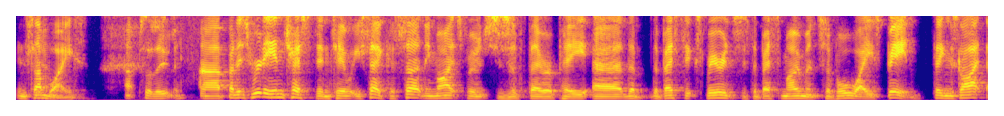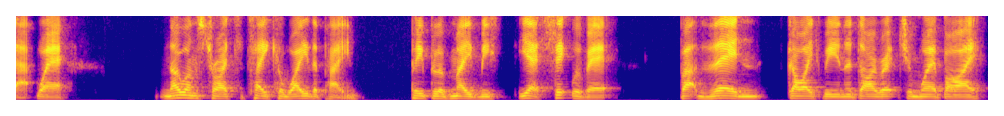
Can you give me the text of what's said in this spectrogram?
in some Yeah. ways. Absolutely. Uh, but it's really interesting to hear what you say because certainly my experiences of therapy, uh, the the best experiences, the best moments have always been things like that where no one's tried to take away the pain. People have made me, yes, sit with it, but then guide me in a direction whereby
